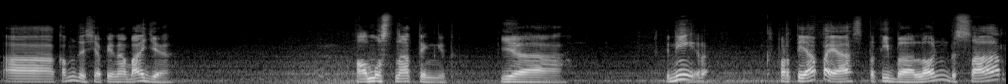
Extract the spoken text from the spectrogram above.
Uh, kamu udah siapin apa aja? Almost nothing gitu. Ya ini seperti apa ya? Seperti balon besar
